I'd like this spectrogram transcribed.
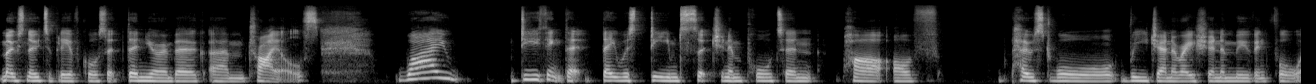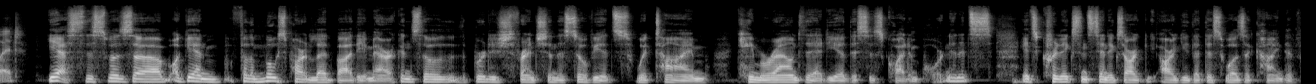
most notably, of course, at the Nuremberg um, trials. Why do you think that they was deemed such an important part of post-war regeneration and moving forward? Yes, this was, uh, again, for the most part led by the Americans, though the British, French, and the Soviets with time came around to the idea this is quite important. And its, its critics and cynics argue, argue that this was a kind of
